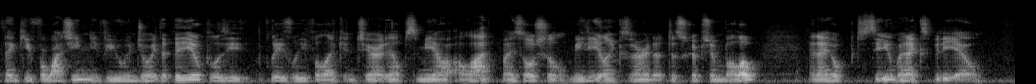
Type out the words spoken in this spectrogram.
Thank you for watching. If you enjoyed the video, please please leave a like and share. It helps me out a lot. My social media links are in the description below. And I hope to see you in my next video.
